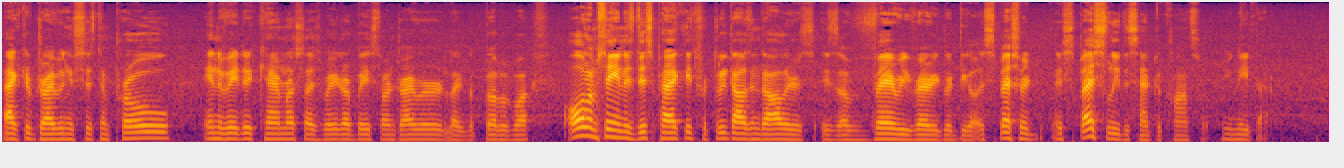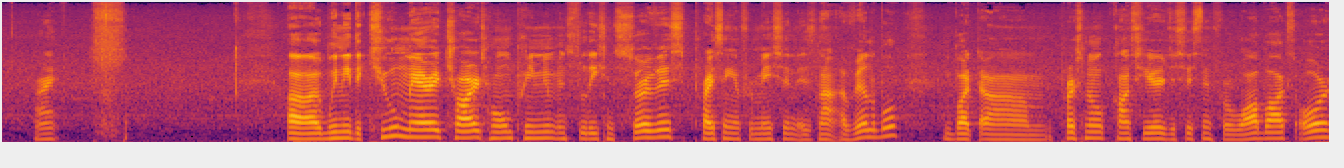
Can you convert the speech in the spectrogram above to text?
Active Driving Assistant Pro, innovative camera slash radar based on driver, like the blah blah blah. All I'm saying is this package for three thousand dollars is a very very good deal, especially especially the center console. You need that. All right. Uh, we need the Qmerit Charge Home Premium Installation Service. Pricing information is not available, but um, personal concierge assistance for Wallbox or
